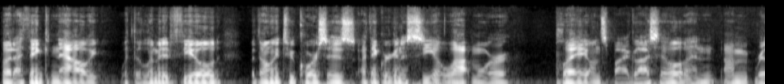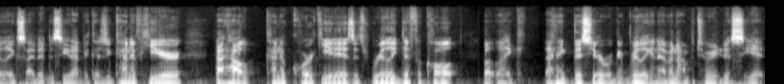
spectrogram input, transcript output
But I think now with the limited field, with only two courses, I think we're going to see a lot more play on Spyglass Hill, and I'm really excited to see that because you kind of hear about how kind of quirky it is. It's really difficult, but like I think this year we're really going to have an opportunity to see it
